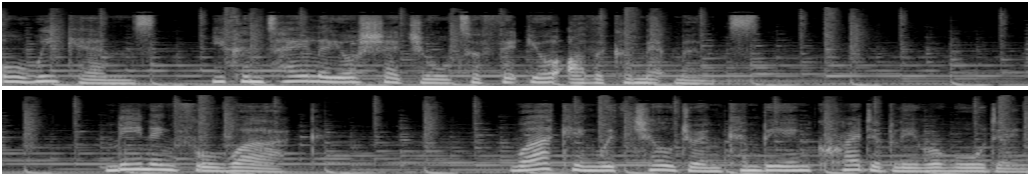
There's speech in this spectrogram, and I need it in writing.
or weekends, you can tailor your schedule to fit your other commitments. Meaningful work. Working with children can be incredibly rewarding.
